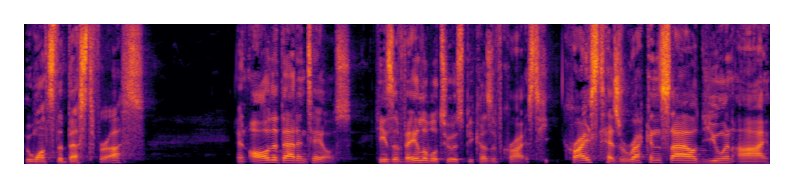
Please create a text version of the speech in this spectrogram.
who wants the best for us. And all that that entails, he's available to us because of Christ. He, Christ has reconciled you and I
